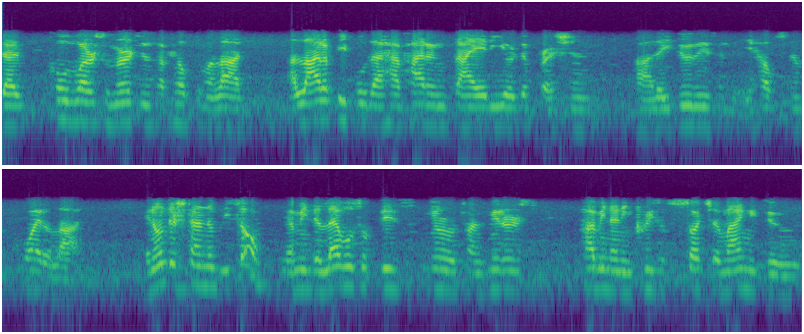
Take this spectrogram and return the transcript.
that cold water submersions have helped them a lot. A lot of people that have had anxiety or depression, uh, they do this and it helps them quite a lot. And understandably so. I mean, the levels of these neurotransmitters having an increase of such a magnitude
